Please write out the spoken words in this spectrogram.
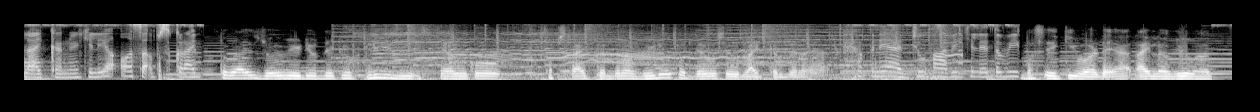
लाइक करने के लिए और सब्सक्राइब तो गाइस जो भी वीडियो देख रहे हो प्लीज़ इस चैनल को सब्सक्राइब कर देना वीडियो को ज़रूर से लाइक कर देना यार। अपने अज्जू भाभी के लिए तो भी बस एक ही वर्ड है यार आई लव यू भाभी।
